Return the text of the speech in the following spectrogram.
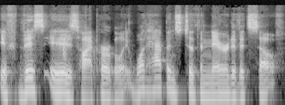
if this is hyperbole? What happens to the narrative itself?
